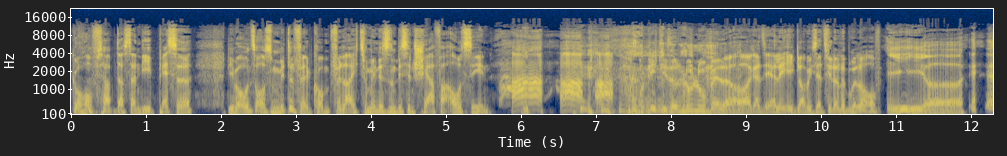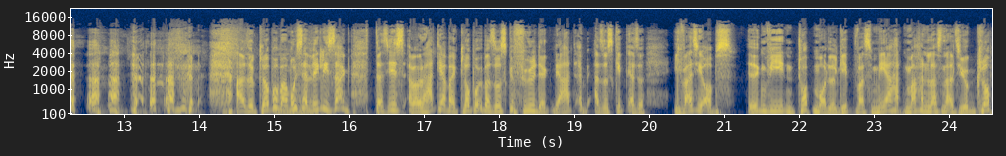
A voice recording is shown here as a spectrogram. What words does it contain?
gehofft habe, dass dann die Pässe, die bei uns aus dem Mittelfeld kommen, vielleicht zumindest ein bisschen schärfer aussehen. Und nicht diese Lulu-Bälle. Aber ganz ehrlich, ich glaube, ich setze wieder eine Brille auf. Also Kloppo, man muss ja wirklich sagen, das ist, aber man hat ja bei Kloppo immer so das Gefühl, der, der hat, also es gibt, also ich weiß nicht, ob es irgendwie ein Topmodel gibt, was mehr hat machen lassen als Jürgen Klopp.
